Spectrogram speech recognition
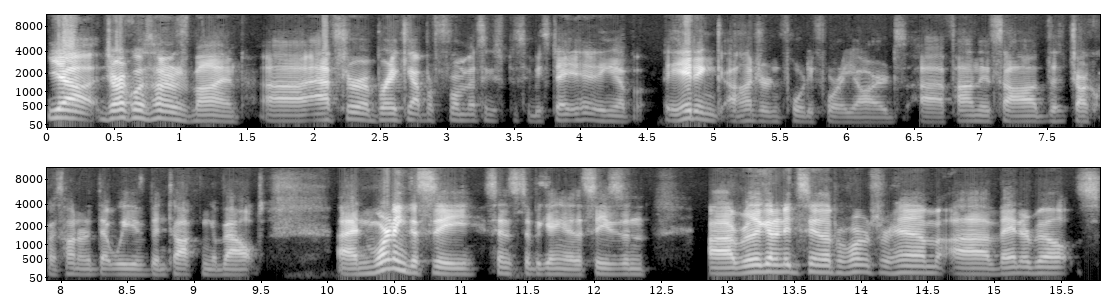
Yeah, dark Jarquez Hunter's mine. Uh, after a breakout performance against Mississippi State, hitting up hitting 144 yards, uh, finally saw the Dark Jarquez Hunter that we've been talking about and wanting to see since the beginning of the season. Uh, really going to need to see another performance for him. Uh, Vanderbilt's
